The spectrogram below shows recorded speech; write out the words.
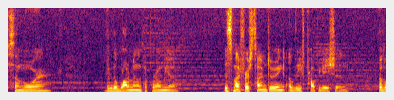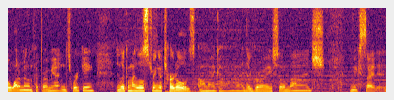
Some more. Look at the watermelon peperomia. This is my first time doing a leaf propagation of a watermelon peperomia, and it's working. And look at my little string of turtles. Oh my god, they're growing so much. I'm excited.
